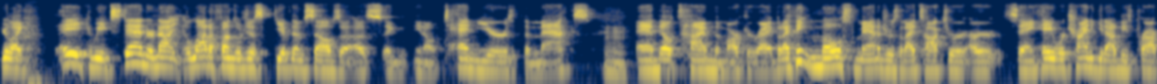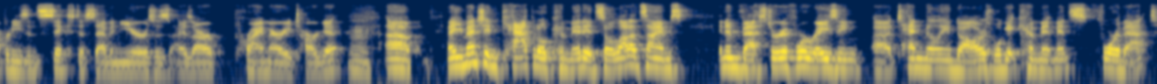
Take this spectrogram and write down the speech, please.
you're like, hey, can we extend or not? A lot of funds will just give themselves a, a, a you know 10 years at the max, mm-hmm. and they'll time the market right. But I think most managers that I talk to are, are, saying, hey, we're trying to get out of these properties in six to seven years as, as our primary target. Mm. Um, now you mentioned capital committed, so a lot of times an investor, if we're raising uh, $10 million, we'll get commitments for that.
